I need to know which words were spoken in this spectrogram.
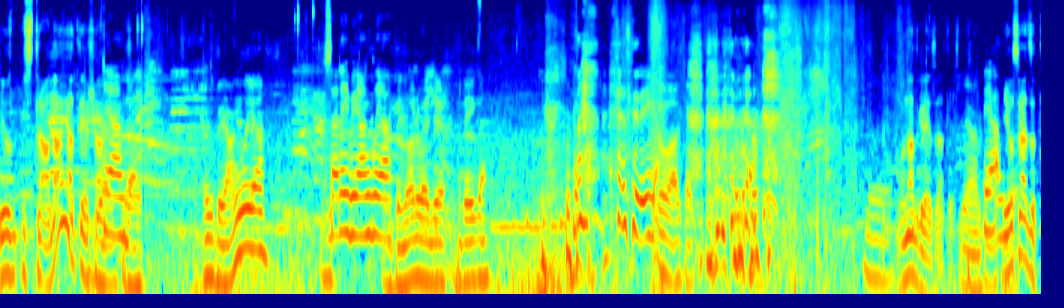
Jūs strādājāt tiešām? Jā. Es biju Anglijā. Es arī biju Anglijā. Tu Norvēģijā. Rīgā. Es biju Rīgā. Tuvākāk. Un atgriezāties. Jā. Jā. Jūs redzat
